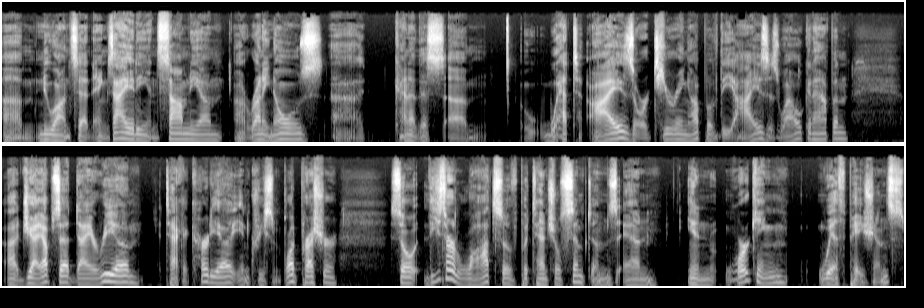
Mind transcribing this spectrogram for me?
um, new onset anxiety, insomnia, uh, runny nose, uh, kind of this um, wet eyes or tearing up of the eyes as well can happen. Uh, GI upset, diarrhea, tachycardia, increase in blood pressure. So these are lots of potential symptoms, and in working with patients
